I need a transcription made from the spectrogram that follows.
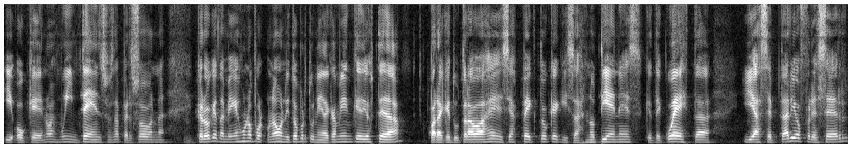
y, o que no es muy intenso esa persona. Creo que también es una, una bonita oportunidad también que Dios te da para que tú trabajes ese aspecto que quizás no tienes, que te cuesta, y aceptar y ofrecer,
